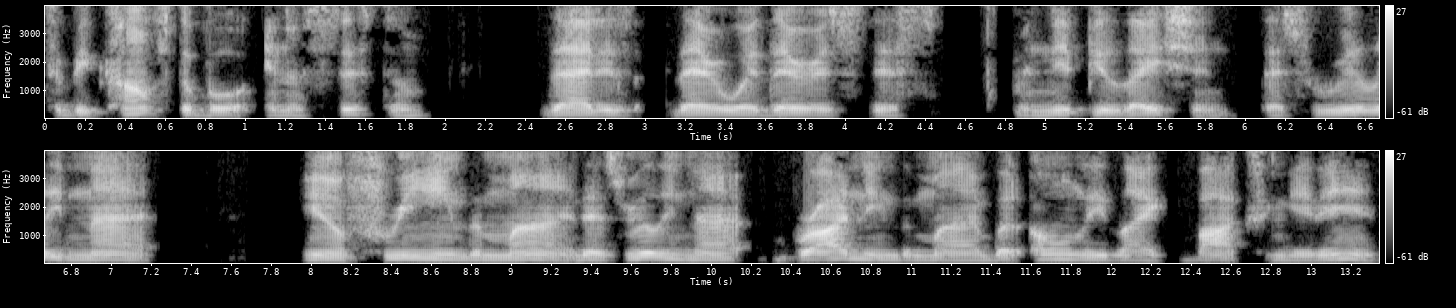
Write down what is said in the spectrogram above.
to be comfortable in a system that is there where there is this manipulation that's really not you know freeing the mind that's really not broadening the mind but only like boxing it in.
